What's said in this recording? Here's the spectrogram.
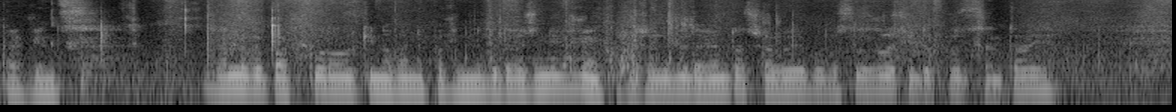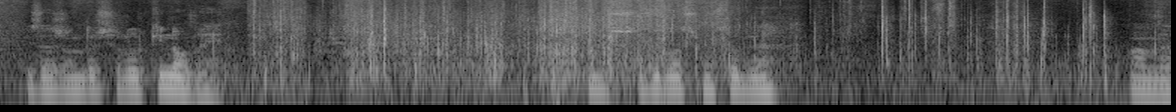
Tak więc w żadnym wypadku rolki nowe nie powinny wydawać żadnych dźwięków. Jeżeli wydają, to trzeba je po prostu zwrócić do producenta i, i zażądać rolki nowej. Zobaczmy sobie. Mamy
